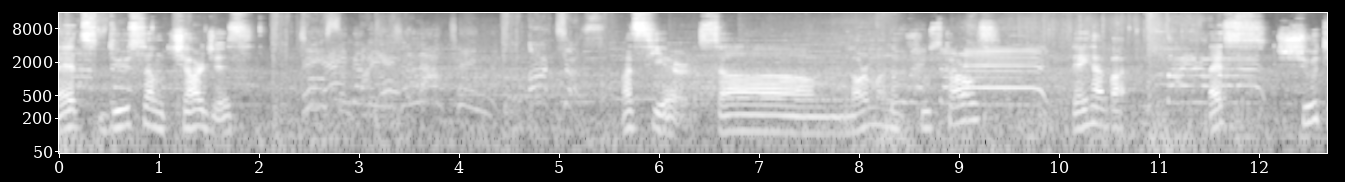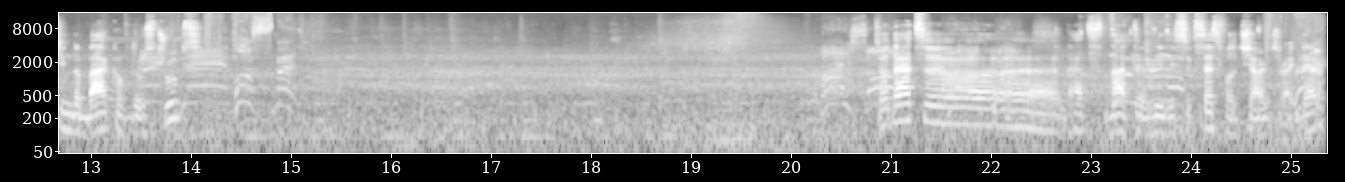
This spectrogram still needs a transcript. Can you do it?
wind! Let's do some charges. What's here? Some Norman Huskarls. They have a... Let's shoot in the back of those troops. So that's uh, that's not a really successful charge right there.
